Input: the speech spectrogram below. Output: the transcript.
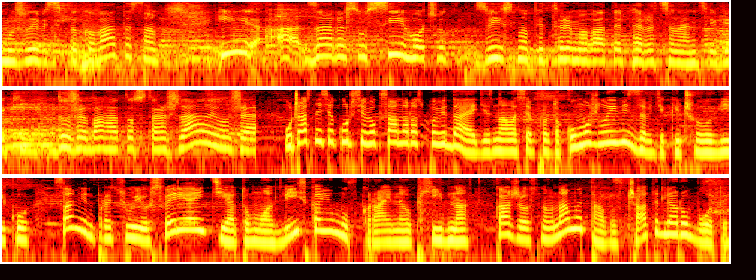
можливість спілкуватися. І а, зараз усі хочуть, звісно, підтримувати переселенців, які дуже багато страждали вже. Учасниця курсів Оксана розповідає, дізналася про таку можливість завдяки чоловіку. Сам він працює у сфері IT, а тому англійська йому вкрай необхідна. Каже, основна мета вивчати для роботи.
